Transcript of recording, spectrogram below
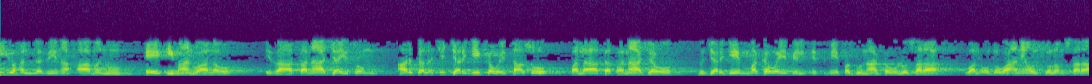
ایها الذین آمنو اے ایمان والو اذا تناجیتم هر کله چې جرګي کوي تاسو فلا تتناجو نو جرګي مکوي بل اسم په ګنا کولو سرا والعدوان او ظلم سرا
